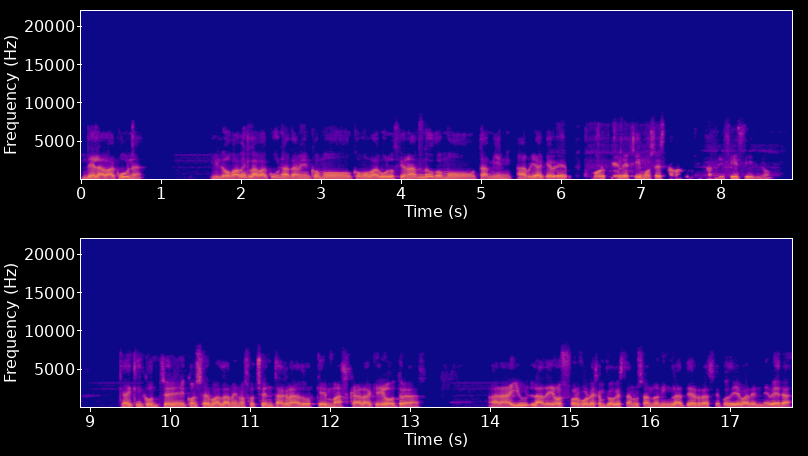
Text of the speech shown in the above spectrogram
de la vacuna. Y luego a ver la vacuna también cómo, cómo va evolucionando, cómo también habría que ver por qué elegimos esta vacuna tan difícil, ¿no? Que hay que conse- conservarla a menos 80 grados, que es más cara que otras. Ahora hay la de Oxford, por ejemplo, que están usando en Inglaterra, se puede llevar en nevera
